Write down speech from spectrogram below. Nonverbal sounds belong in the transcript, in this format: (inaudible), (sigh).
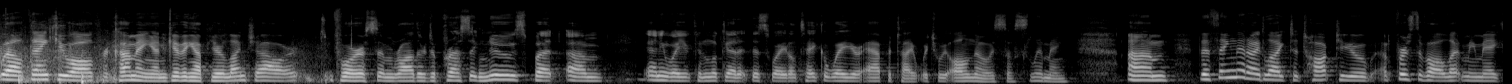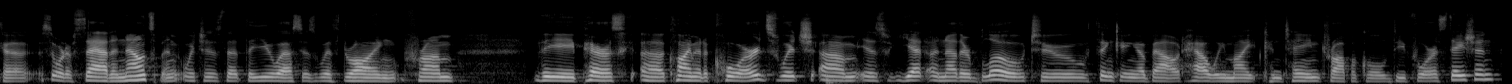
Well, thank you all for coming and giving up your lunch hour for some rather depressing news. But um, anyway, you can look at it this way. It'll take away your appetite, which we all know is so slimming. Um, the thing that I'd like to talk to you, first of all, let me make a sort of sad announcement, which is that the U.S. is withdrawing from the Paris uh, Climate Accords, which um, is yet another blow to thinking about how we might contain tropical deforestation.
